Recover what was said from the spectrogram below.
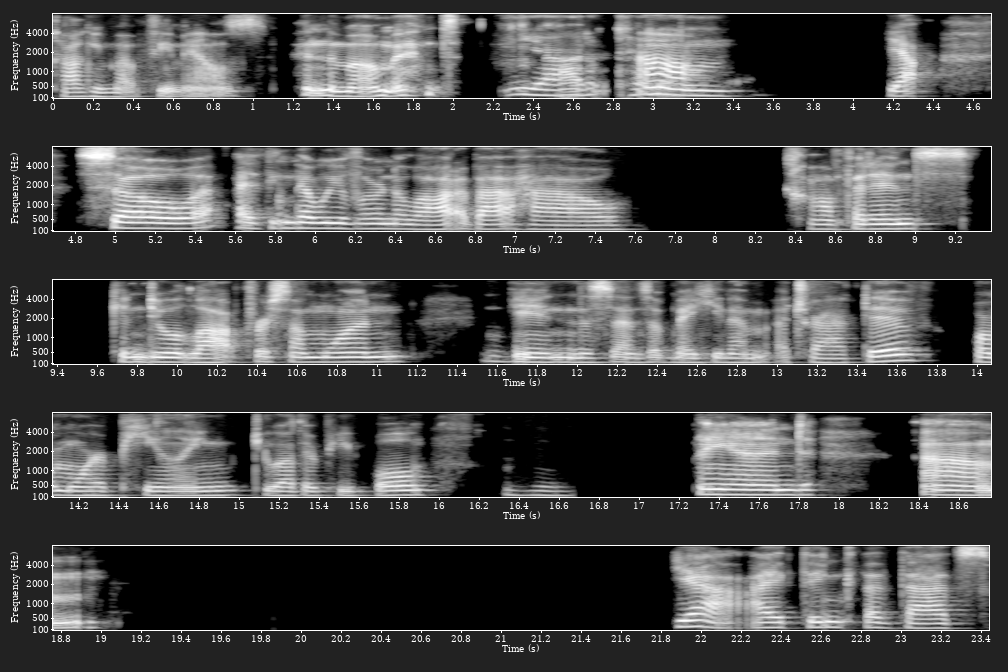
talking about females in the moment. Yeah, I don't care Um, yeah. So I think that we've learned a lot about how confidence can do a lot for someone In the sense of making them attractive or more appealing to other people. Mhm. And um yeah, I think that that's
